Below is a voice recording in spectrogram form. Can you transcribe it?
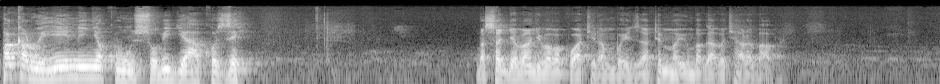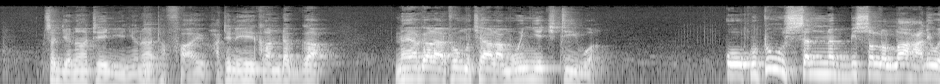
paka lwe yeenenya ku nsobi gyakoze. Basajja bangi babakwatira mu bwenzi ate mu mayumba g'abakyala baabwe musajja n'atenyinya n'atafaayo ate neyeekandagga nayagala ate omukyala amuwenye ekitiibwa. Okutuusa nabbi sawasalam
